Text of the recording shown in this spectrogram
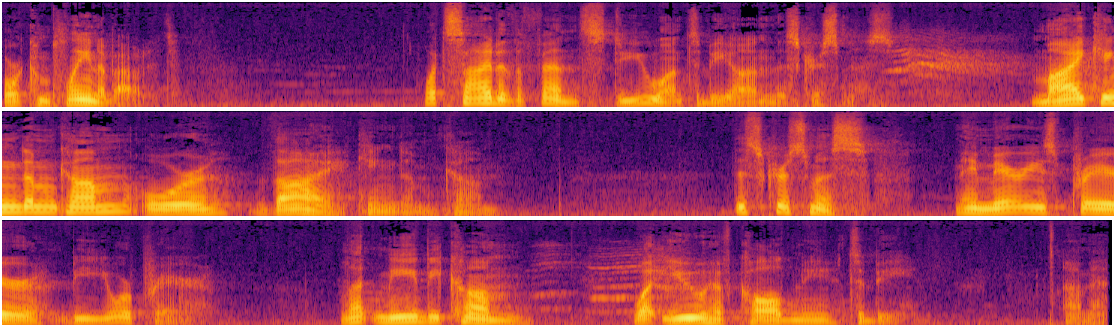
or complain about it. What side of the fence do you want to be on this Christmas? My kingdom come or thy kingdom come? This Christmas, may Mary's prayer be your prayer. Let me become what you have called me to be. Amen.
